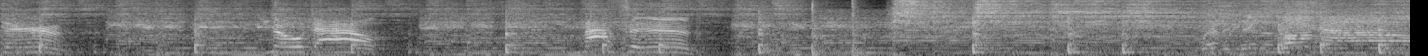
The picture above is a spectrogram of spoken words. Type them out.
Cold no doubt, my sin. Everything is wrong now.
